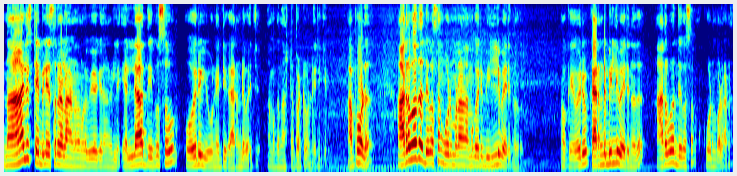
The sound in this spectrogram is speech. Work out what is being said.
നാല് സ്റ്റെബിലൈസറുകളാണ് നമ്മൾ ഉപയോഗിക്കുന്നതെങ്കിൽ എല്ലാ ദിവസവും ഒരു യൂണിറ്റ് കറണ്ട് വെച്ച് നമുക്ക് നഷ്ടപ്പെട്ടുകൊണ്ടിരിക്കും. അപ്പോൾ അറുപത് ദിവസം കൂടുമ്പോഴാണ് നമുക്കൊരു ബില്ല് വരുന്നത്. ഓക്കെ ഒരു കറണ്ട് ബില്ല് വരുന്നത് അറുപത് ദിവസം കൂടുമ്പോഴാണ്.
